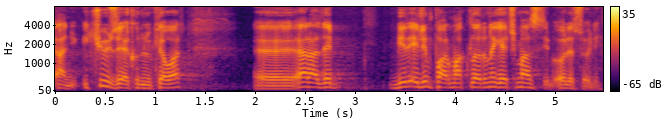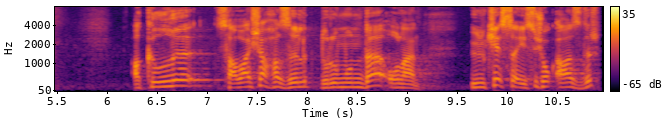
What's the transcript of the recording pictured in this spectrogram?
Yani 200'e yakın ülke var. Ee, herhalde bir elin parmaklarını geçmez diyeyim, öyle söyleyeyim. Akıllı savaşa hazırlık durumunda olan ülke sayısı çok azdır.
